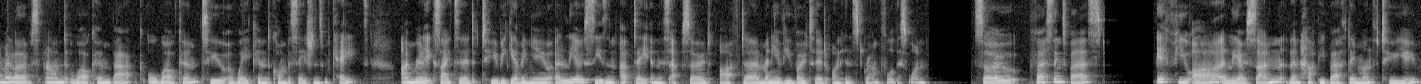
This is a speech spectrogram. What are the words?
my loves, and welcome back or welcome to Awakened Conversations with Kate. I'm really excited to be giving you a Leo season update in this episode after many of you voted on Instagram for this one. So, first things first, if you are a Leo sun, then happy birthday month to you.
